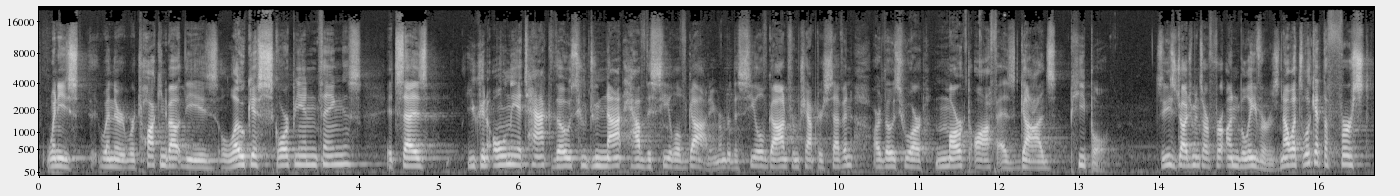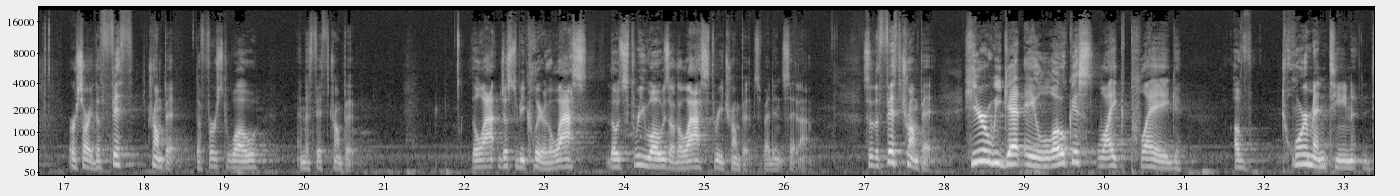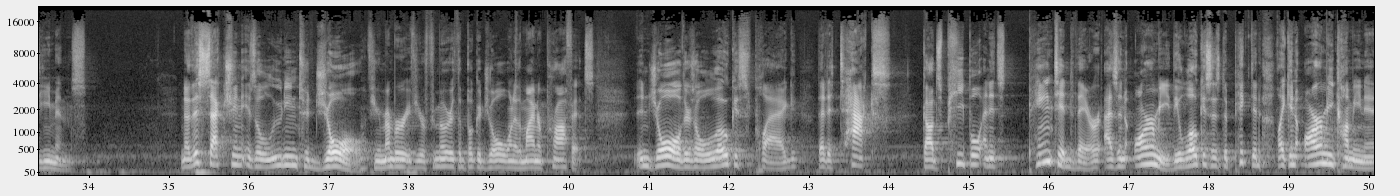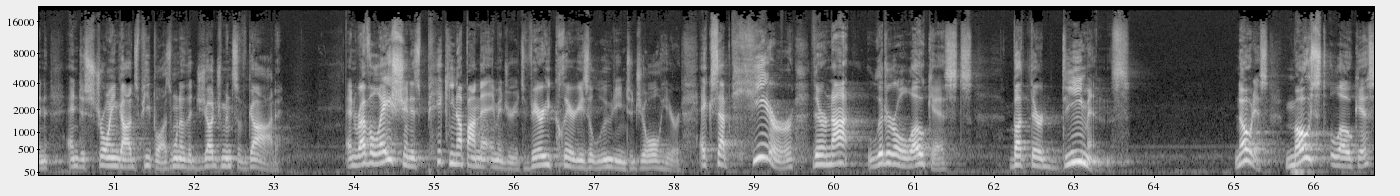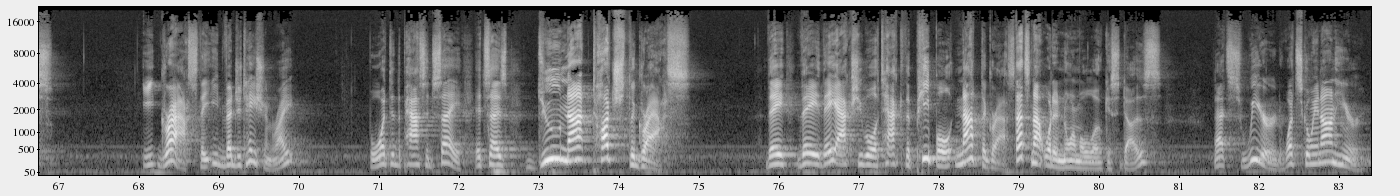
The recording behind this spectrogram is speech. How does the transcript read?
when, he's, when we're talking about these locust scorpion things, it says, You can only attack those who do not have the seal of God. remember, the seal of God from chapter 7 are those who are marked off as God's people. So these judgments are for unbelievers. Now let's look at the first, or sorry, the fifth trumpet, the first woe and the fifth trumpet. The la- just to be clear, the last, those three woes are the last three trumpets, if I didn't say that. So the fifth trumpet. Here we get a locust like plague of tormenting demons. Now, this section is alluding to Joel. If you remember, if you're familiar with the book of Joel, one of the minor prophets, in Joel, there's a locust plague that attacks God's people, and it's painted there as an army. The locust is depicted like an army coming in and destroying God's people as one of the judgments of God. And Revelation is picking up on that imagery. It's very clear he's alluding to Joel here. Except here, they're not literal locusts, but they're demons. Notice, most locusts eat grass, they eat vegetation, right? But what did the passage say? It says, Do not touch the grass. They, they, they actually will attack the people, not the grass. That's not what a normal locust does. That's weird. What's going on here?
